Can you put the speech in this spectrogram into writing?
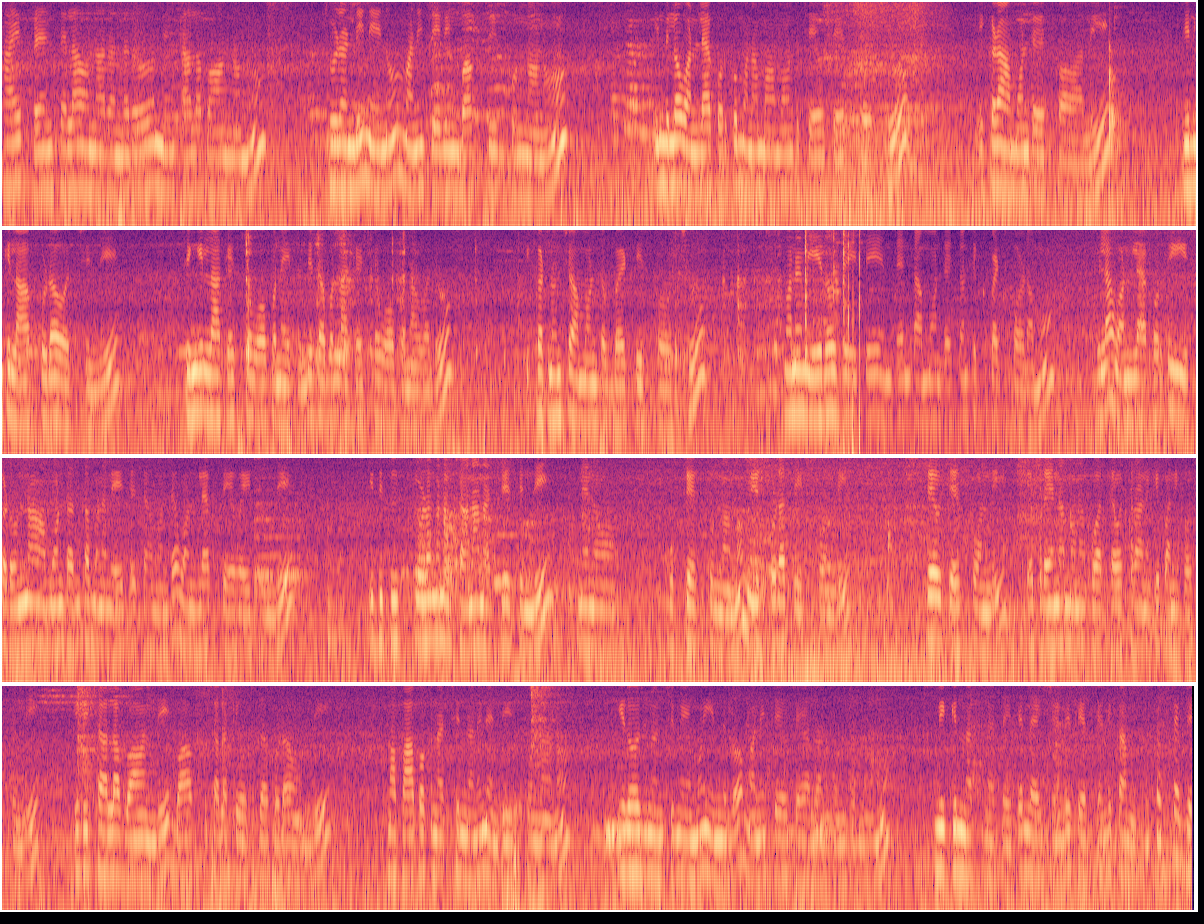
Hi friends ఎలా ఉన్నారు అందరూ? మేము చాలా బాగున్నాము. చూడండి నేను మనీ సేవింగ్ బాక్స్ తీసుకున్నాను. ఇందులో వన్ ల్యాక్ వరకు మనం అమౌంట్ సేవ్ చేసుకోవచ్చు. ఇక్కడ అమౌంట్ వేసుకోవాలి. దీనికి లాక్ కూడా వచ్చింది. సింగిల్ లాక్ వేస్తే ఓపెన్ అవుతుంది డబుల్ లాక్ వేస్తే ఓపెన్ అవ్వదు. ఇక్కడ నుంచి అమౌంట్ బయట తీసుకోవచ్చు. మనం ఏ రోజు అయితే ఎంత ఎంత అమౌంట్ వేస్తాం టిక్ పెట్టుకోవడము. ఇలా వన్ ల్యాక్ వరకు ఇక్కడ ఉన్న అమౌంట్ అంతా మనం వేసేసామంటే వన్ ల్యాక్ సేవ్ అవుతుంది. ఇది చూసి చూడంగా నాకు చాలా నచ్చేసింది. నేను బుక్ చేసుకున్నాను. మీరు కూడా తీసుకోండి. సేవ్ చేసుకోండి. ఎప్పుడైనా మనకు అత్యవసరానికి పనికి వస్తుంది. ఇది చాలా బాగుంది. బాక్స్ చాలా క్యూట్గా కూడా ఉంది. మా పాపకు నచ్చిందని నేను తీసుకున్నాను. ఈరోజు నుంచి మేము ఇందులో మనీ సేవ్ చేయాలనుకుంటున్నాము. మీకు నచ్చినట్లయితే లైక్ చేయండి షేర్ చేయండి కామెంట్ చేయండి సబ్స్క్రైబ్ చేయండి.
